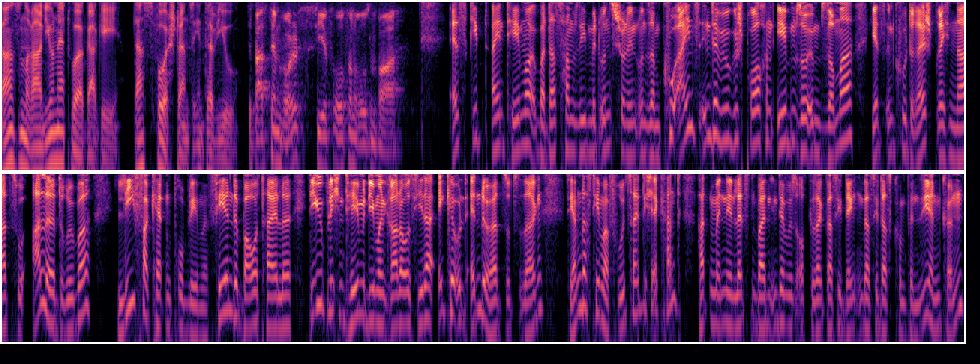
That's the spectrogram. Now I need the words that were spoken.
Börsenradio Network AG. Das Vorstandsinterview. Sebastian Wolf, CFO von Rosenbauer. Es gibt ein Thema, über das haben Sie mit uns schon in unserem Q1-Interview gesprochen, ebenso im Sommer. Jetzt in Q3 sprechen nahezu alle drüber. Lieferkettenprobleme, fehlende Bauteile, die üblichen Themen, die man gerade aus jeder Ecke und Ende hört sozusagen. Sie haben das Thema frühzeitig erkannt, hatten in den letzten beiden Interviews auch gesagt, dass Sie denken, dass Sie das kompensieren können.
